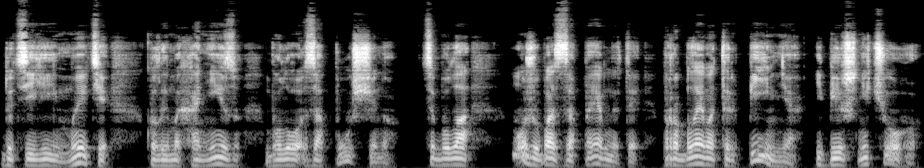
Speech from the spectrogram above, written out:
До цієї миті, коли механізм було запущено, це була, можу вас запевнити, проблема терпіння і більш нічого.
